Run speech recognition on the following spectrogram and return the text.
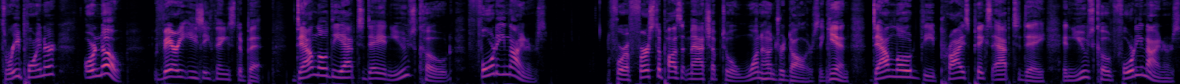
three pointer or no? Very easy things to bet. Download the app today and use code 49ers for a first deposit match up to a $100. Again, download the Prize Picks app today and use code 49ers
